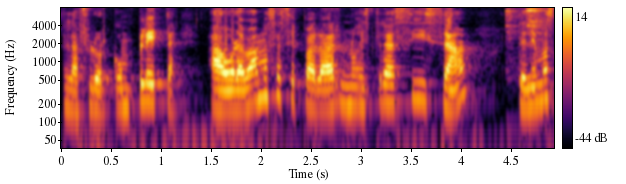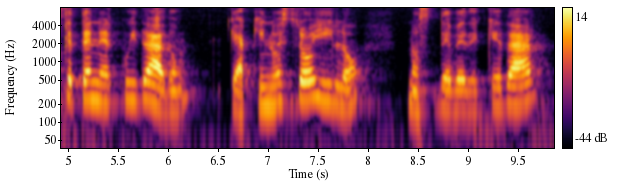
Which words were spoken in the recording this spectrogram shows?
la flor completa. Ahora vamos a separar nuestra sisa. Tenemos que tener cuidado que aquí nuestro hilo nos debe de quedar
